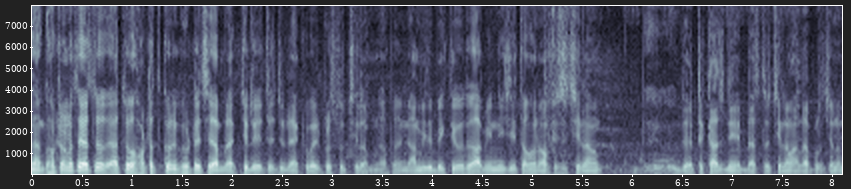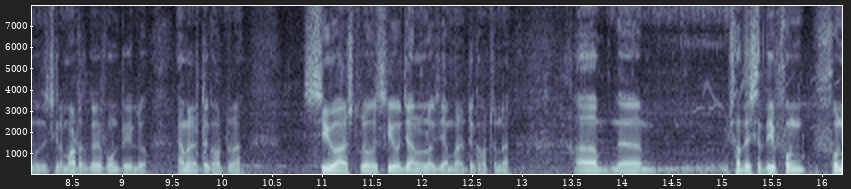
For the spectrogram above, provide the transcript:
না, ঘটনা তো এত এত হঠাৎ করে ঘটেছে, আমরা অ্যাকচুয়ালি এটার জন্য একেবারে প্রস্তুত ছিলাম না। আমি তো ব্যক্তিগত, আমি নিজে তখন অফিসে ছিলাম একটা কাজ নিয়ে ব্যস্ত ছিলাম, আলাপ আলোচনার মধ্যে ছিলাম। হঠাৎ করে ফোনটা এলো, এমন একটা ঘটনা। সিও আসলো, সিও জানালো যে এমন একটা ঘটনা। সাথে সাথেই ফোন ফোন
